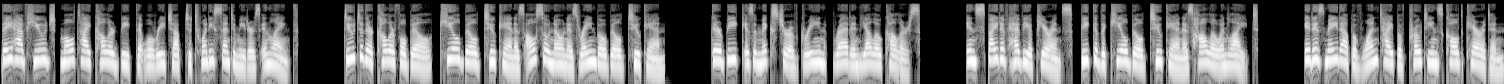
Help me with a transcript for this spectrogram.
They have huge, multi-colored beak that will reach up to 20 centimeters in length. Due to their colorful bill, keel-billed toucan is also known as rainbow-billed toucan. Their beak is a mixture of green, red and yellow colors. In spite of heavy appearance, beak of the keel-billed toucan is hollow and light. It is made up of one type of proteins called keratin.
